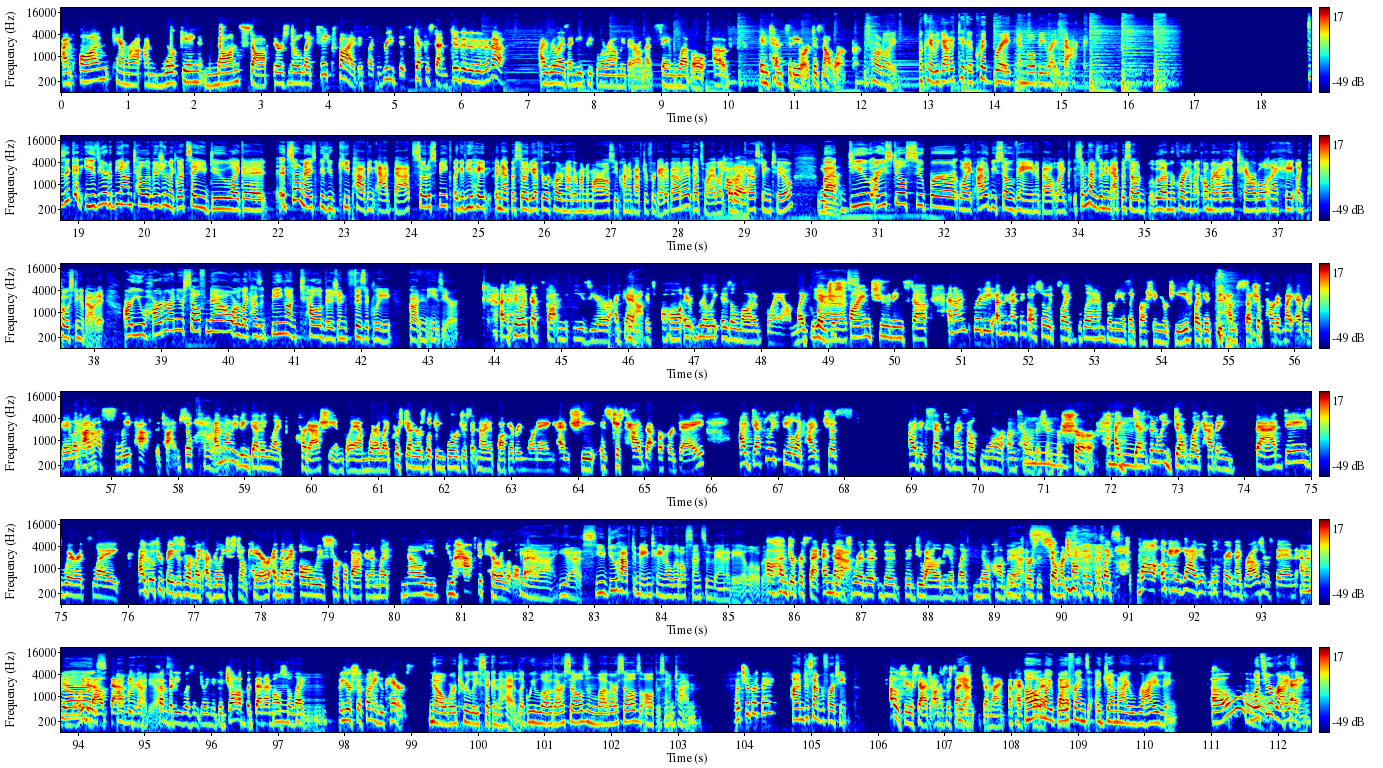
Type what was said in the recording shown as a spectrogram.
I'm on camera. I'm working nonstop. There's no like, take five. It's like, read this, get this done. Da, da, da, da, da. I realize I need people around me that are on that same level of intensity or it does not work. Totally. Okay, we got to take a quick break and we'll be right back. Does it get easier to be on television? Like, let's say you do like a, it's so nice because you keep having at bats, so to speak. Like, if you hate an episode, you have to record another one tomorrow, so you kind of have to forget about it. That's why I like totally. podcasting too. Yeah. But do you, are you still super, like, I would be so vain about, like, sometimes in an episode that I'm recording, I'm like, oh my God, I look terrible. And I hate, like, posting about it. Are you harder on yourself now, or, like, has it being on television physically gotten easier? I feel like that's gotten easier. Again, yeah. it's all it really is a lot of glam. Like yes. like just fine tuning stuff. And I'm pretty I mean, I think also it's like glam for me is like brushing your teeth. Like it's become such a part of my everyday. Like yeah. I'm asleep half the time. So totally. I'm not even getting like Kardashian glam where like Kris Jenner's looking gorgeous at nine o'clock every morning and she is just has that for her day. I definitely feel like I've just I've accepted myself more on television mm. for sure. Mm. I mm-hmm. definitely don't like having bad days where it's like I go through phases where I'm like, I really just don't care. And then I always circle back and I'm like, no, you you have to care a little bit. Yeah, yes. You do have to maintain a little sense of vanity a little bit. A hundred percent. And that's yeah. where the the the duality of like no confidence yes. versus so much confidence yes. is like, well, okay, yeah, I didn't look great, my brows are thin, and I'm yes. annoyed about that oh because God, somebody wasn't doing a good job. But then I'm also mm-hmm. like, but you're so funny, who cares? No, we're truly sick in the head. Like we loathe ourselves and love ourselves all at the same time. What's your birthday? I'm December 14th. Oh, so you're Sag, opposite sign, yeah. Gemini. Okay. Oh, my boyfriend's a Gemini rising. Oh. What's your rising? Okay.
